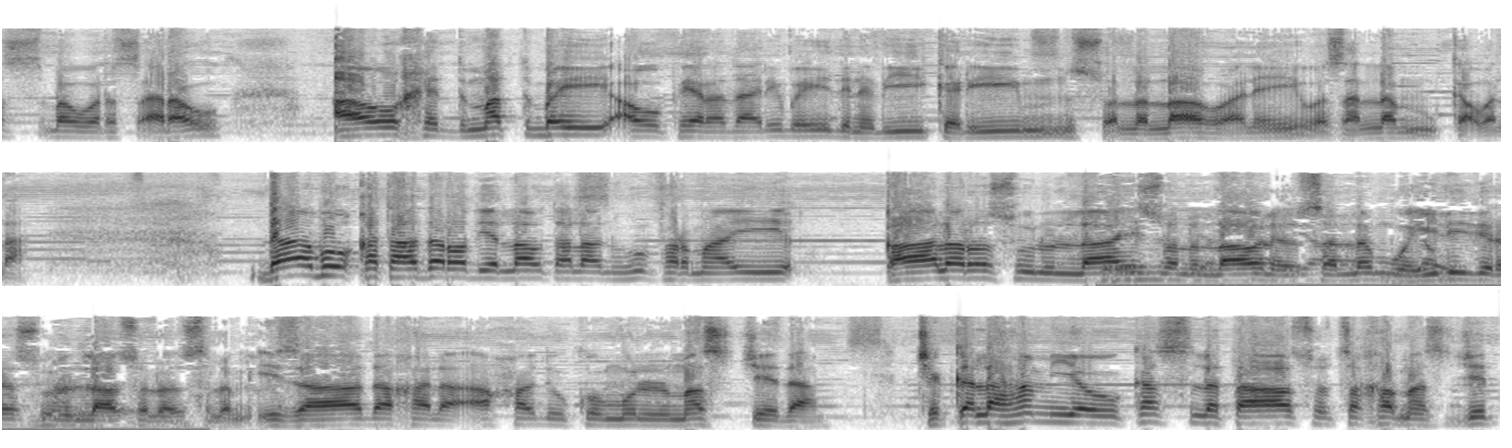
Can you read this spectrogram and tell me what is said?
اس به ورسره او خدمت به او پیرداری به د نبی کریم صلی الله علیه وسلم کوله دا ابو قتاده رضی الله تعالی عنہ فرمایي قال رسول الله صلی الله علیه وسلم ویلی دی رسول الله صلی الله علیه وسلم اذا دخل احدكم المسجد چې کله هم یو کس له تاسو څخه مسجد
